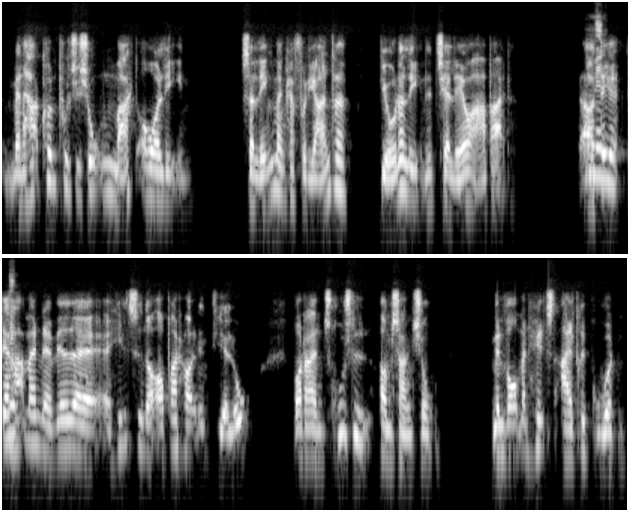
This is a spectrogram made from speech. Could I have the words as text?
Man har kun positionen magtoverlegen, så længe man kan få de andre, de underlegne, til at lave arbejde. Og men, det, det men... har man øh, ved uh, hele tiden at opretholde en dialog hvor der er en trussel om sanktion, men hvor man helst aldrig bruger den.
